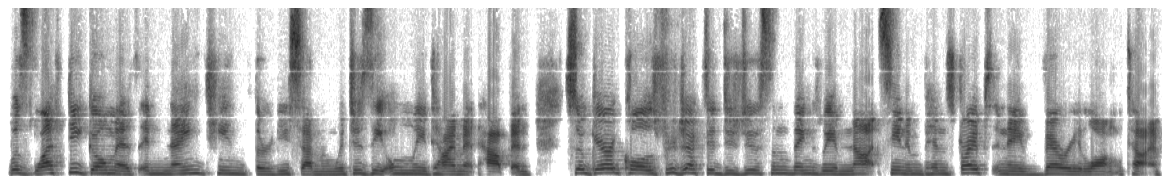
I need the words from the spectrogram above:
was Lefty Gomez in 1937, which is the only time it happened. So Gerrit Cole is projected to do some things we have not seen in pinstripes in a very long time.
